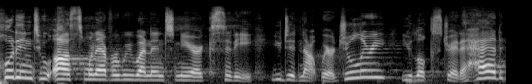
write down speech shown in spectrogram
put into us whenever we went into New York City. You did not wear jewelry, you looked straight ahead,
